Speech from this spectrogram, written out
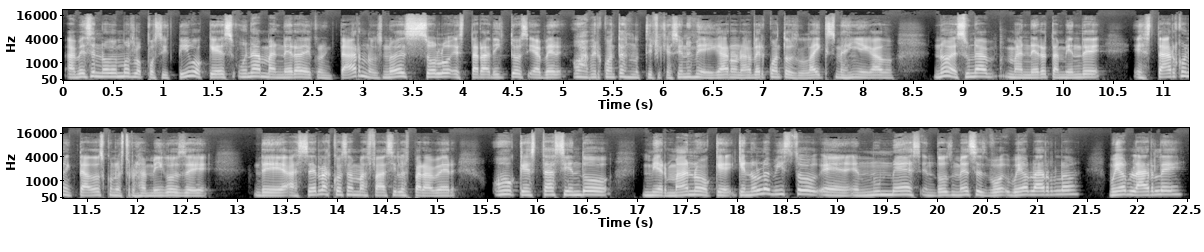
a veces no vemos lo positivo, que es una manera de conectarnos. No es solo estar adictos y a ver, oh, a ver cuántas notificaciones me llegaron, a ver cuántos likes me han llegado. No, es una manera también de estar conectados con nuestros amigos, de, de hacer las cosas más fáciles para ver, oh, ¿qué está haciendo mi hermano? Que, que no lo he visto en, un mes, en dos meses. Voy, voy a hablarlo, voy a hablarle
